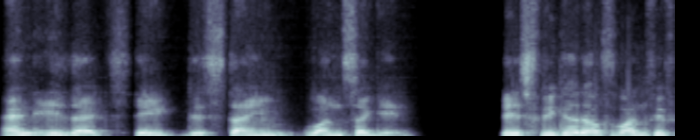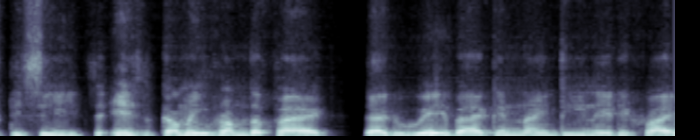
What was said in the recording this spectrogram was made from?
and is at stake this time once again. This figure of 150 seats is coming from the fact that way back in 1985,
